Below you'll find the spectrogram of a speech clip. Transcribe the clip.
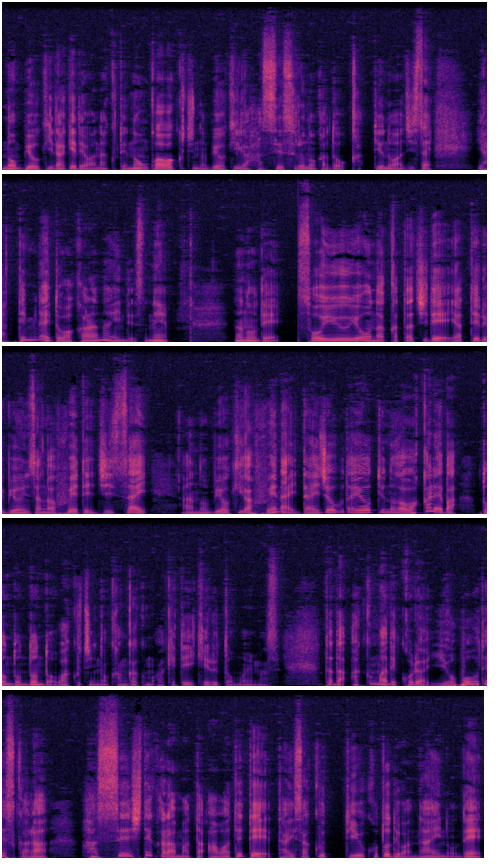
の病気だけではなくて、ノンコアワクチンの病気が発生するのかどうかっていうのは実際やってみないとわからないんですね。なので、そういうような形でやっている病院さんが増えて、実際、あの、病気が増えない、大丈夫だよっていうのが分かれば、どんどんどんどんワクチンの間隔も開けていけると思います。ただ、あくまでこれは予防ですから、発生してからまた慌てて対策っていうことではないので、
